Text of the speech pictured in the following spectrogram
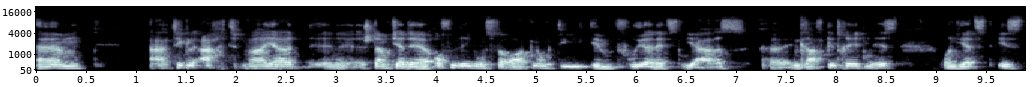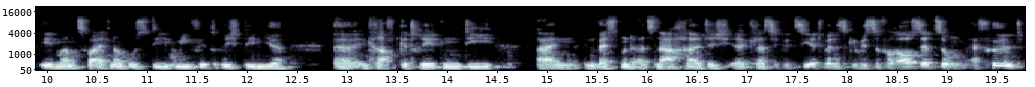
Ähm, Artikel 8 war ja, äh, stammt ja der Offenlegungsverordnung, die im Frühjahr letzten Jahres äh, in Kraft getreten ist. Und jetzt ist eben am 2. August die MIFID-Richtlinie äh, in Kraft getreten, die ein Investment als nachhaltig äh, klassifiziert, wenn es gewisse Voraussetzungen erfüllt.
